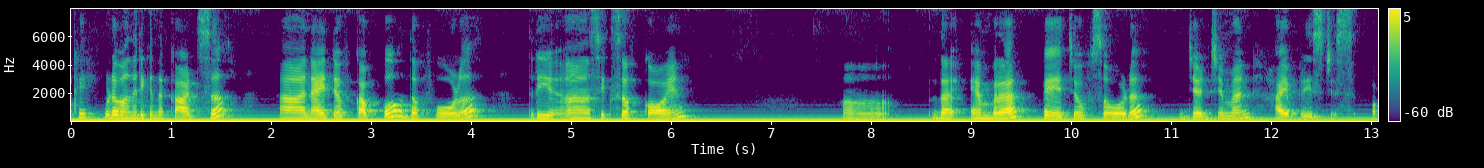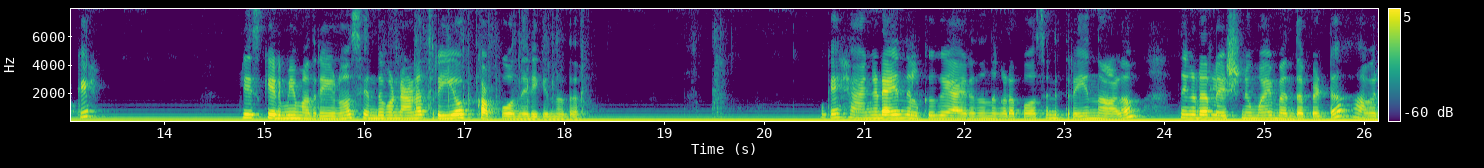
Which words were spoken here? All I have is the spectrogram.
ഓക്കെ ഇവിടെ വന്നിരിക്കുന്ന cards knight of cup the fool three six of coin the emperor page of sword judgement high priestess okay please guide me mother universe എന്തുകൊണ്ടാണ് ത്രീ ഓഫ് കപ്പ് വന്നിരിക്കുന്നത്? ഓക്കെ ഹാങ്ഡായി നിൽക്കുകയായിരുന്നു നിങ്ങളുടെ പേഴ്സൺ ഇത്രയും നാളും. നിങ്ങളുടെ റിലേഷനുമായി ബന്ധപ്പെട്ട് അവർ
